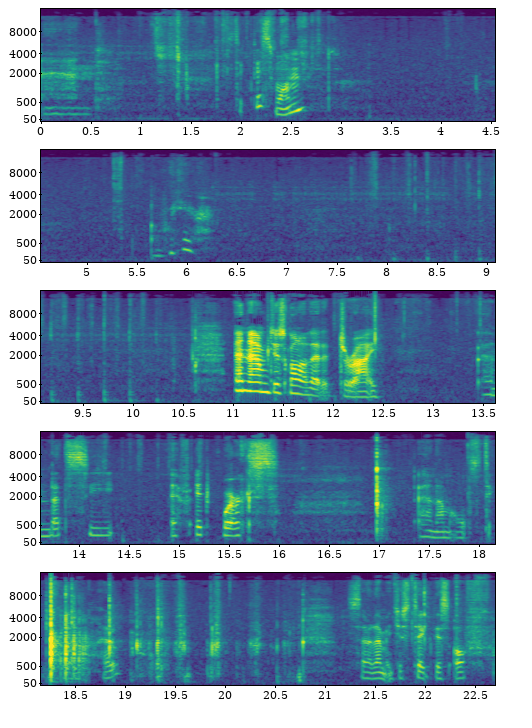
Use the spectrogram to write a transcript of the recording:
And stick one over here. And I'm just gonna let it dry. And let's see if it works. And I'm all sticky. Oh. So let me just take this off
